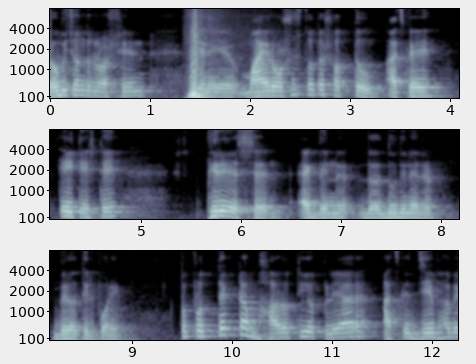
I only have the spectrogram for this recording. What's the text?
রবিচন্দ্রন অশ্বিন, যিনি মায়ের অসুস্থতা সত্ত্বেও আজকে এই টেস্টে ফিরে এসছেন একদিন দুদিনের বিরতির পরে। তো প্রত্যেকটা ভারতীয় প্লেয়ার আজকে যেভাবে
